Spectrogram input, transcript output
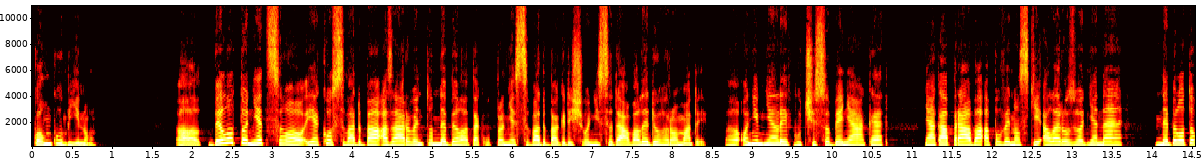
konkubínu. Bylo to něco jako svatba a zároveň to nebyla tak úplně svatba, když oni se dávali dohromady. Oni měli vůči sobě nějaké, nějaká práva a povinnosti, ale rozhodně ne, nebylo to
